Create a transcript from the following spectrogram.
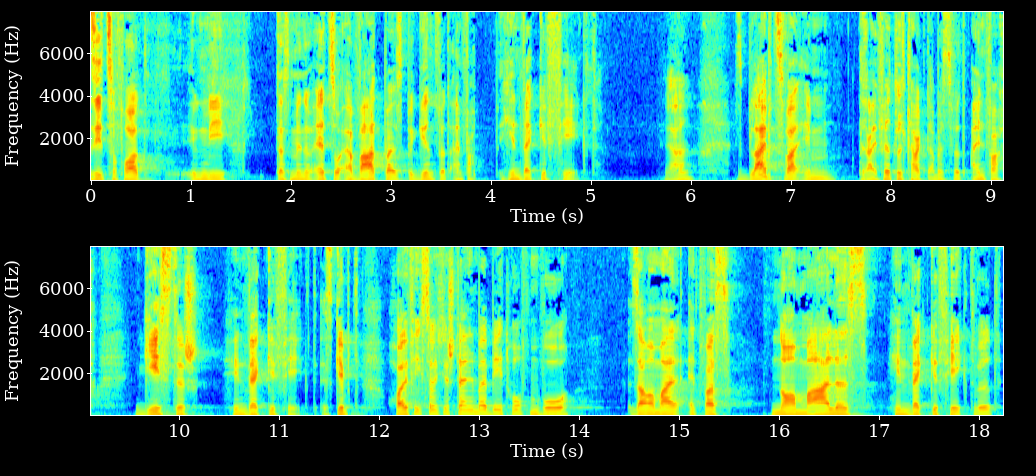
sieht sofort irgendwie, das Menuett so erwartbar es beginnt, wird einfach hinweggefegt. Ja? Es bleibt zwar im Dreivierteltakt, aber es wird einfach gestisch hinweggefegt. Es gibt häufig solche Stellen bei Beethoven, wo, sagen wir mal, etwas Normales hinweggefegt wird.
